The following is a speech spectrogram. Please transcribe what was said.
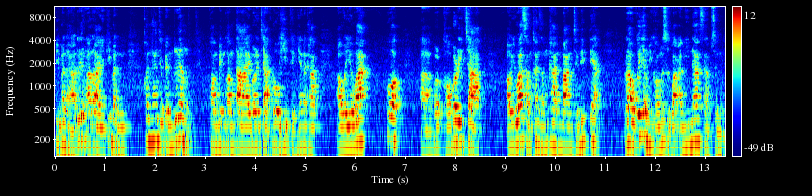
มีปัญหาเรื่องอะไรที่มันค่อนข้างจะเป็นเรื่องความเป็นความตายบริจาคโลหิตอย่างเงี้ยนะครับอวัยวะพวก ขอบริจาคอวัยวะสำคัญสำคัญบางชนิดเนี่ยเราก็ยังมีความรู้สึกว่าอันนี้น่าสนับสนุน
